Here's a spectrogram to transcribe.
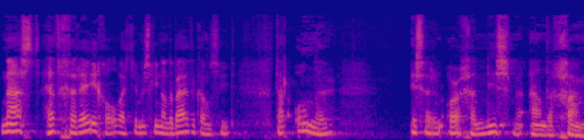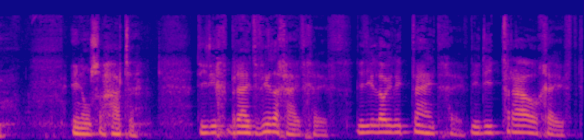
naast het geregel, wat je misschien aan de buitenkant ziet, daaronder is er een organisme aan de gang in onze harten die die bereidwilligheid geeft, die die loyaliteit geeft, die die trouw geeft.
